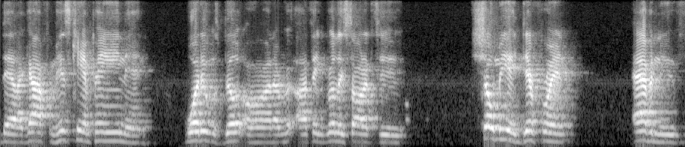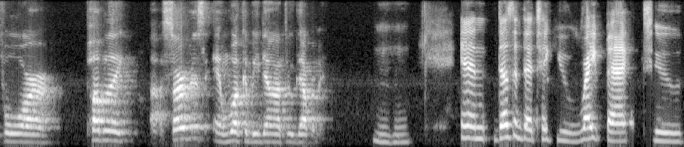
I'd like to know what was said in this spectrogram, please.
that I got from his campaign and what it was built on, I, I think really started to show me a different avenue for public uh, service and what could be done through government. Mm-hmm. And doesn't that take you right back to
